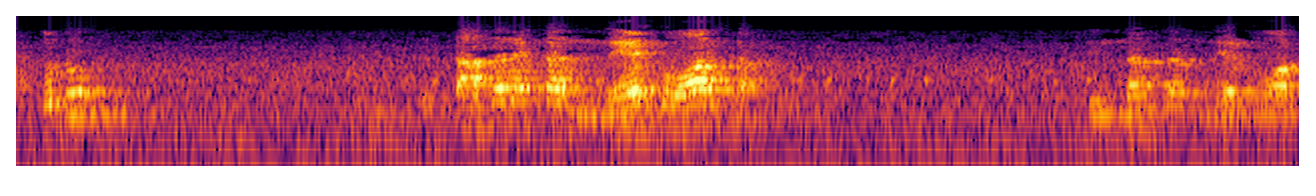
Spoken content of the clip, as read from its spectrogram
এতটুকু তাদের একটা নেটওয়ার্ক আছে। নেটওয়ার্ক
